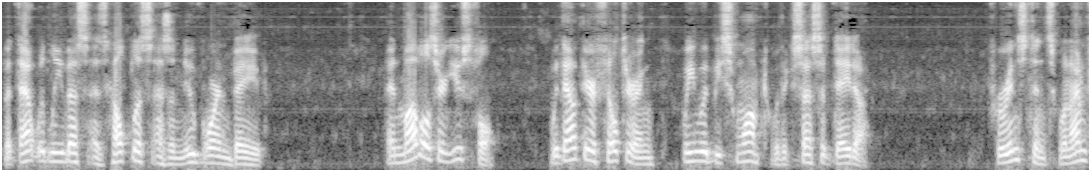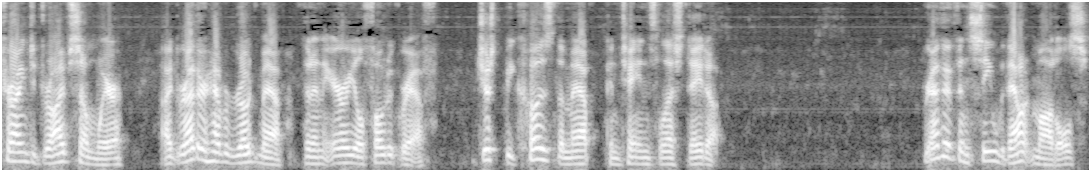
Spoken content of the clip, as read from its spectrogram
but that would leave us as helpless as a newborn babe. And models are useful. Without their filtering, we would be swamped with excessive data. For instance, when I'm trying to drive somewhere, I'd rather have a road map than an aerial photograph, just because the map contains less data. Rather than see without models,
